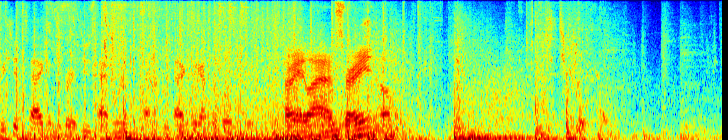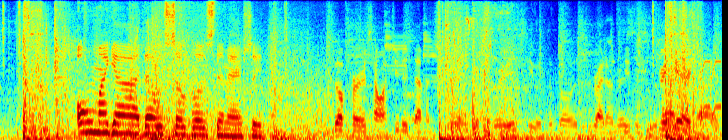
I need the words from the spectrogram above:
We should tag him first. He's tag, tag, tag the guy in the bush. Alright, last, right? Oh my god, that was so close to him actually. Go first. I want you to demonstrate. Where is he with the bow? Is he right under? He's, he's right here.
